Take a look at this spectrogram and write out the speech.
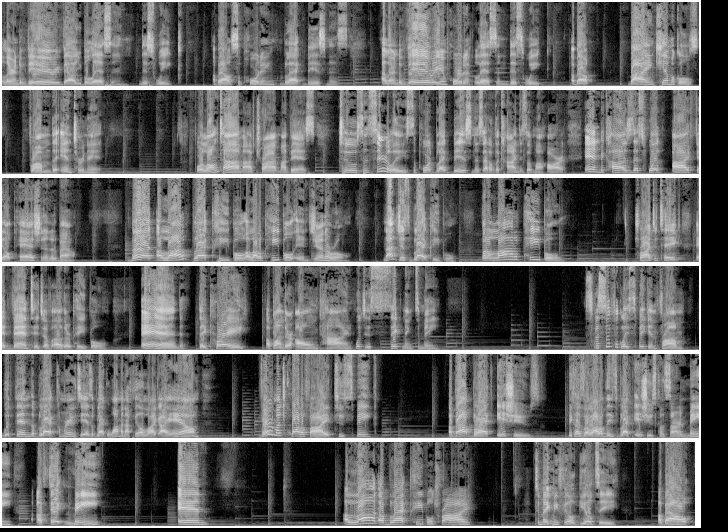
I learned a very valuable lesson this week about supporting black business. I learned a very important lesson this week about buying chemicals from the internet. For a long time, I've tried my best to sincerely support black business out of the kindness of my heart and because that's what I felt passionate about. But a lot of black people, a lot of people in general, not just black people, but a lot of people try to take advantage of other people and they prey upon their own kind, which is sickening to me. Specifically speaking from within the black community, as a black woman, I feel like I am very much qualified to speak about black issues because a lot of these black issues concern me, affect me, and a lot of black people try to make me feel guilty about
